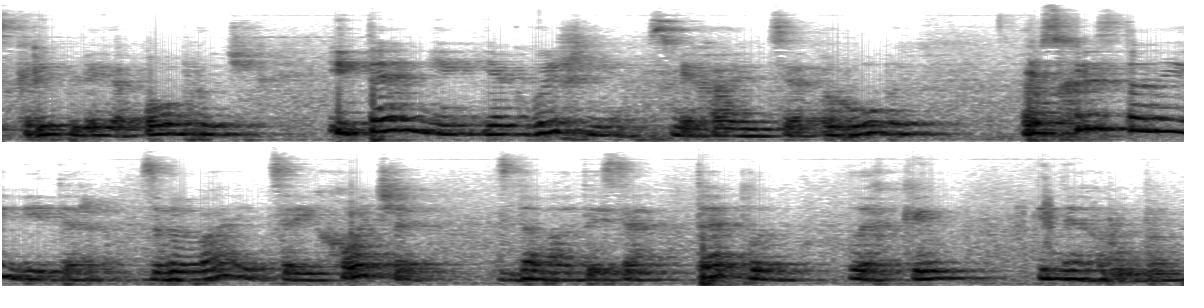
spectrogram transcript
скріплює обруч, і темні, як вишні, сміхаються губи. Розхристаний вітер звивається і хоче здаватися теплим, легким і негрубим.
